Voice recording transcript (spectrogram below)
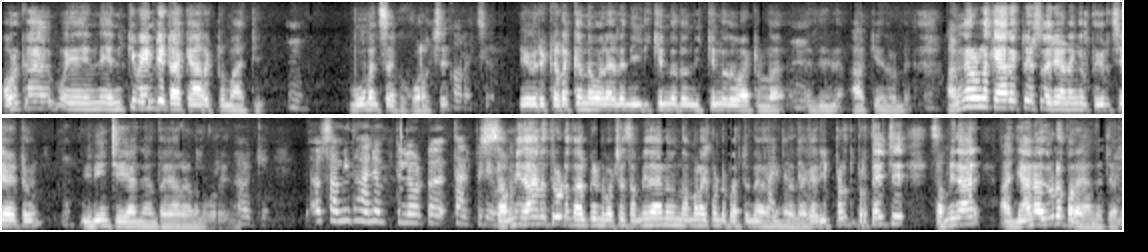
അവർക്ക് എനിക്ക് വേണ്ടിയിട്ട് ആ ക്യാരക്ടർ മാറ്റി. മൂവ്മെന്റ്സ് മൂമെന്റ്സ് ഒക്കെ കുറച്ച്. ഈ ഒരു കിടക്കുന്ന പോലെ അല്ലെങ്കിൽ ഇരിക്കുന്നതും നിൽക്കുന്നതുമായിട്ടുള്ള ഇത് ആക്കിയതുകൊണ്ട്. അങ്ങനെയുള്ള ക്യാരക്ടേഴ്സ് വരികയാണെങ്കിൽ തീർച്ചയായിട്ടും ഇനിയും ചെയ്യാൻ ഞാൻ തയ്യാറാണെന്ന് പറയുന്നു. സംവിധാനത്തിലോട്ട് താല്പര്യം സംവിധാനത്തോട് താല്പര്യമുണ്ട്. പക്ഷെ സംവിധാനവും നമ്മളെ കൊണ്ട് പറ്റുന്ന കാര്യങ്ങളല്ല. കാര്യം ഇപ്പോഴത്തെ പ്രത്യേകിച്ച് സംവിധാനം ഞാൻ അതിലൂടെ പറയാന്ന് വെച്ചാൽ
